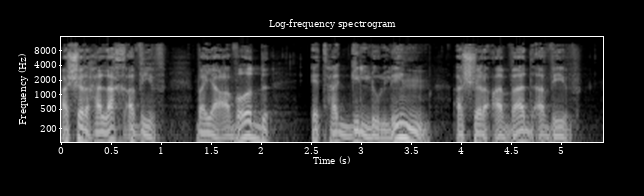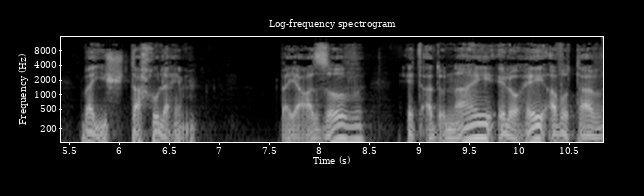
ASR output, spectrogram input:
אשר הלך אביו, ויעבוד את הגילולים אשר עבד אביו, וישתחו להם. ויעזוב את אדוני אלוהי אבותיו,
